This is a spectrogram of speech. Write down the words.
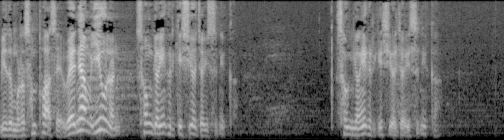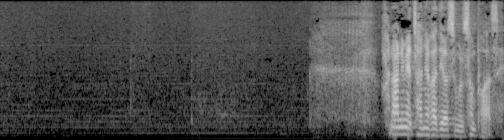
믿음으로 선포하세요. 왜냐하면 이유는 성경에 그렇게 씌워져 있으니까. 성경에 그렇게 씌워져 있으니까. 하나님의 자녀가 되었음을 선포하세요.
